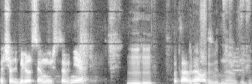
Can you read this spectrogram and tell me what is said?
Вот сейчас белесая мышца вне угу. показалась. Хорошо видно уже, да.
